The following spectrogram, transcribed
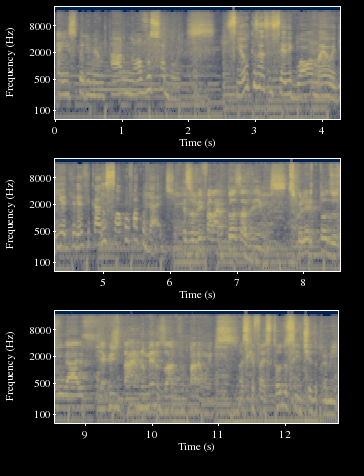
É experimentar novos sabores. Se eu quisesse ser igual à maioria, teria ficado só com faculdade. Resolvi falar todas as línguas, escolher todos os lugares e acreditar no menos óbvio para muitos. Mas que faz todo sentido para mim.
